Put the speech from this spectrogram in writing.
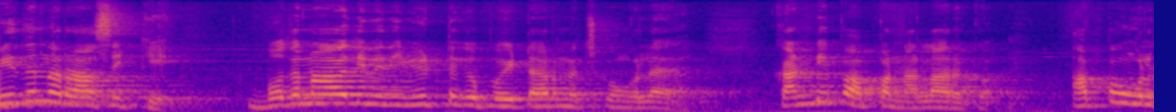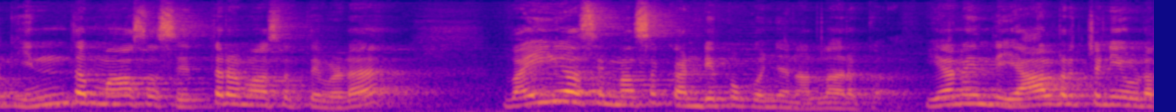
மிதுன ராசிக்கு புதனாதிபதி வீட்டுக்கு போயிட்டாருன்னு வச்சுக்கோங்களேன் கண்டிப்பாக அப்போ நல்லாயிருக்கும். அப்போ உங்களுக்கு இந்த மாதம் சித்திரை மாதத்தை விட வைகாசி மாதம் கண்டிப்பாக கொஞ்சம் நல்லாயிருக்கும். ஏன்னா இந்த யாழ்ரச்சனையோட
